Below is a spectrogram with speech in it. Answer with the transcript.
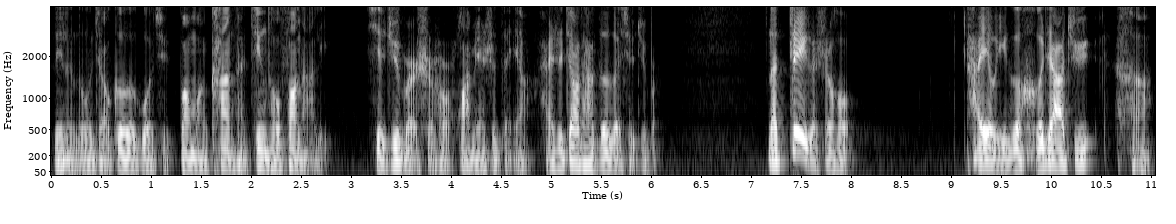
林岭东叫哥哥过去帮忙看看镜头放哪里，写剧本时候画面是怎样，还是教他哥哥写剧本。那这个时候还有一个何家驹啊，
